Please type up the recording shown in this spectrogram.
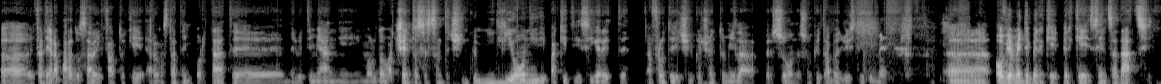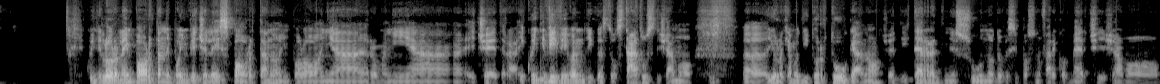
uh, infatti era paradossale il fatto che erano state importate negli ultimi anni in Moldova 165 milioni di pacchetti di sigarette a fronte di 500 mila persone, sono più tabagisti di me. Uh, ovviamente perché? Perché senza dazi. Quindi loro le importano e poi invece le esportano in Polonia, in Romania, eccetera. E quindi vivevano di questo status, diciamo, uh, io lo chiamo di tortuga, no? Cioè di terra di nessuno dove si possono fare commerci, diciamo,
